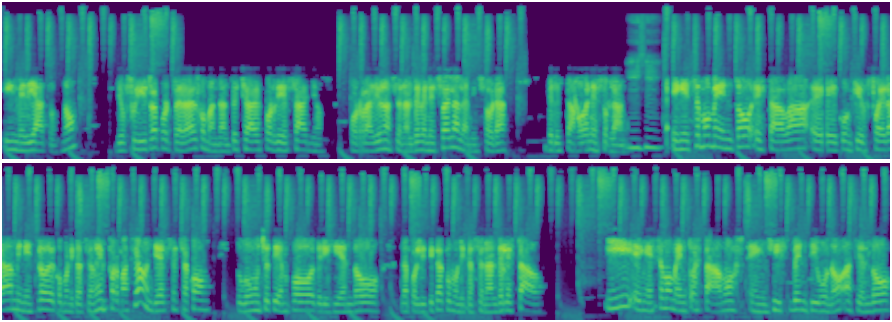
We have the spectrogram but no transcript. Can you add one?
inmediatos, ¿no? Yo fui reportera del comandante Chávez por 10 años por Radio Nacional de Venezuela, la emisora del Estado venezolano. En ese momento estaba eh, con quien fuera ministro de Comunicación e Información, Jesse Chacón, tuvo mucho tiempo dirigiendo la política comunicacional del Estado. Y en ese momento estábamos en GIS 21 haciendo,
